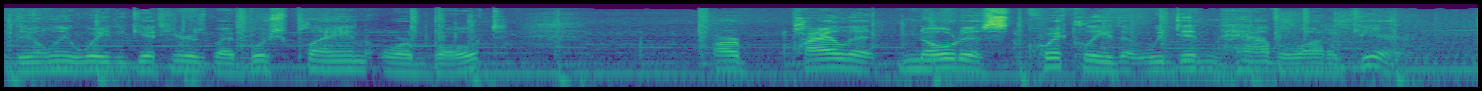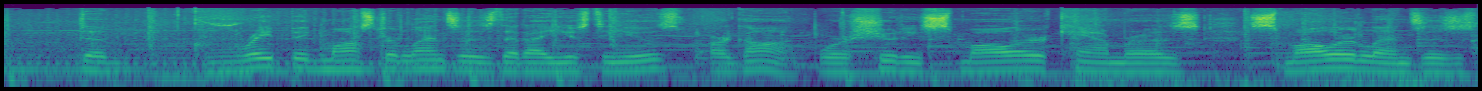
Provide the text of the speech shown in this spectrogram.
The only way to get here is by bush plane or boat. Our pilot noticed quickly that we didn't have a lot of gear. The great big monster lenses that I used to use are gone. We're shooting smaller cameras, smaller lenses,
